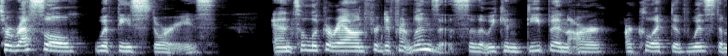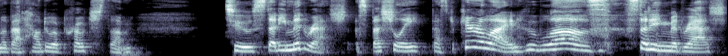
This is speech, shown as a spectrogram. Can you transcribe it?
to wrestle with these stories and to look around for different lenses so that we can deepen our, our collective wisdom about how to approach them. To study Midrash, especially Pastor Caroline, who loves studying Midrash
